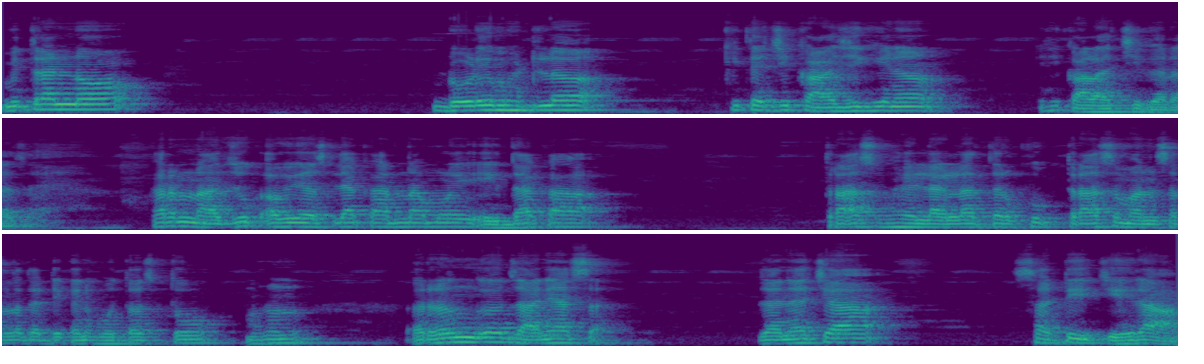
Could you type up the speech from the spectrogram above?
मित्रांनो डोळे म्हटलं की त्याची काळजी घेणं ही काळाची गरज आहे. कारण नाजूक अवयव असल्या कारणामुळे एकदा का त्रास व्हायला लागला तर खूप त्रास माणसाला त्या ठिकाणी होत असतो. म्हणून रंग जाण्यास जाण्याच्या साठी चेहरा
